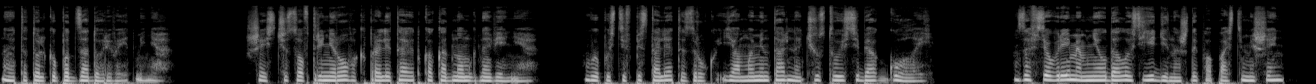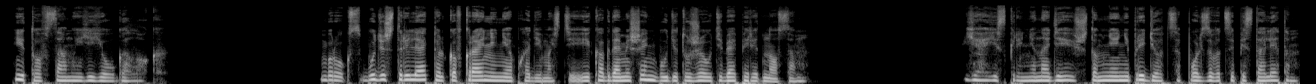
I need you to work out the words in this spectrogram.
Но это только подзадоривает меня. Шесть часов тренировок пролетают как одно мгновение. Выпустив пистолет из рук, я моментально чувствую себя голой. За все время мне удалось единожды попасть в мишень, и то в самый ее уголок. «Брукс, будешь стрелять только в крайней необходимости, и когда мишень будет уже у тебя перед носом». Я искренне надеюсь, что мне не придется пользоваться пистолетом,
